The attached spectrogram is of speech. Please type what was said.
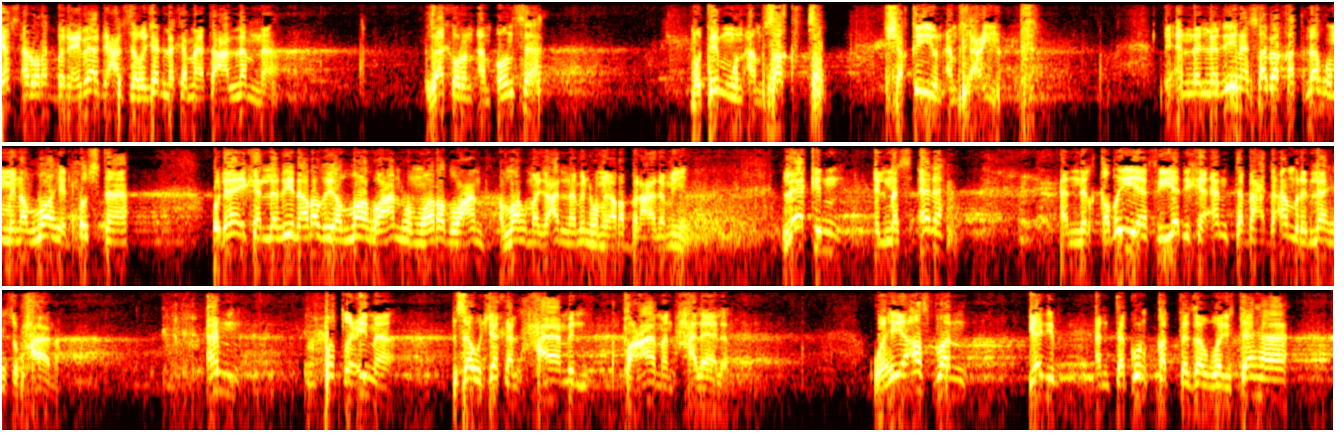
يسأل رب العباد عز وجل كما تعلمنا. ذكر أم أنثى؟ متم أم سقط؟ شقي أم سعيد؟ لأن الذين سبقت لهم من الله الحسنى أولئك الذين رضي الله عنهم ورضوا عنه. اللهم اجعلنا منهم يا رب العالمين. لكن المسألة أن القضية في يدك أنت بعد أمر الله سبحانه. أن تطعم زوجك الحامل طعاما حلالا. وهي أصلا يجب أن تكون قد تزوجتها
